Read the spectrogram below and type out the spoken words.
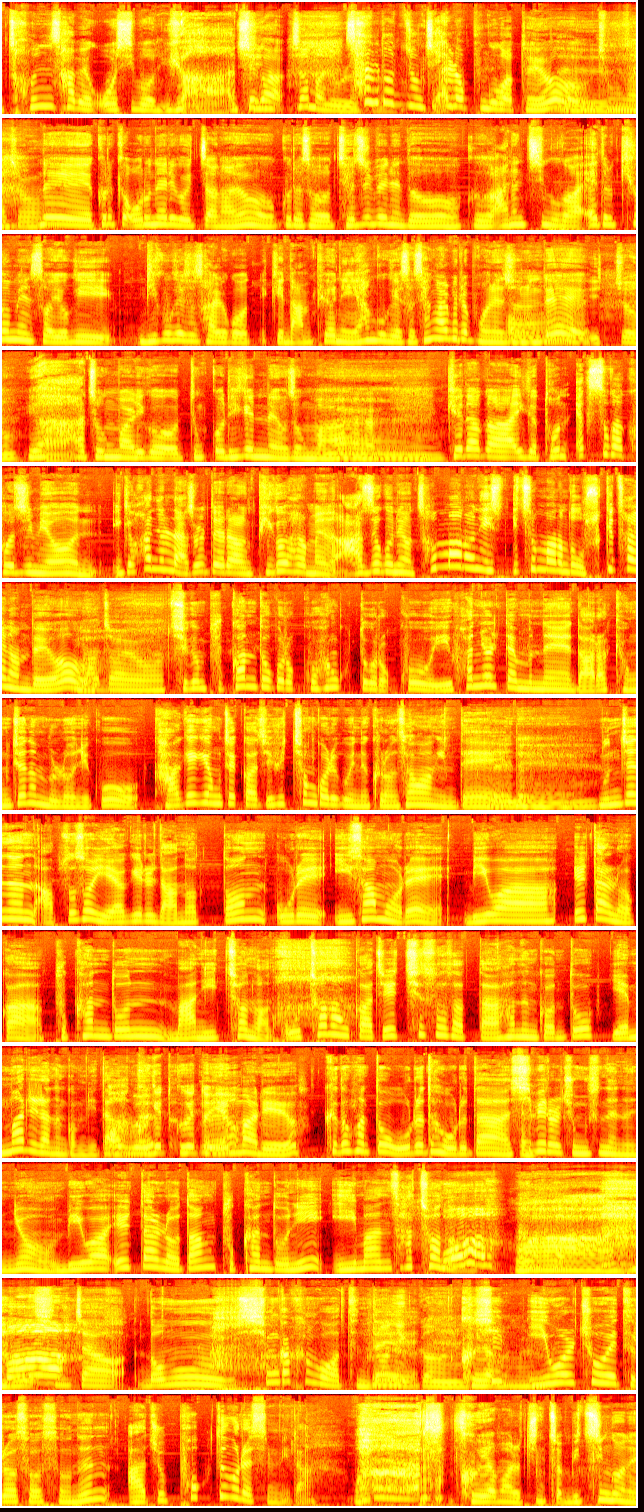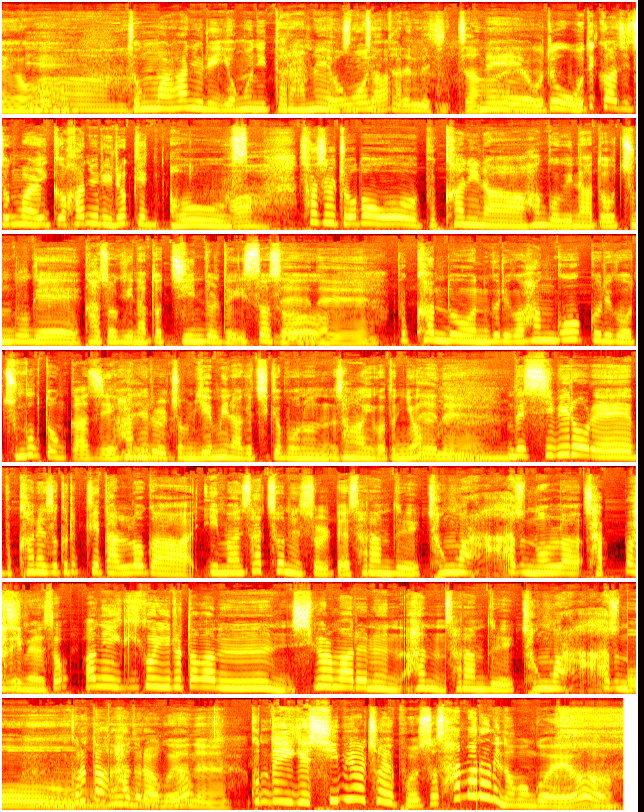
1,450원. 이야, 제가 진짜 많이 올랐어요. 살돈 중 제일 높은 것 같아요. 네. 엄청나죠. 네, 그렇게 오르내리고 있잖아요. 그래서 제 주변에도 그 아는 친구가 애들 키우면서 여기 미국에서 살고 이렇게 남편이 한국에서 생활비를 보내주는데 어, 있죠. 야 정말 이거 등골이겠네요 정말. 어. 게다가 이게 돈 액수가 커지면 이게 환율 낮을 때랑 비교하면 아주 그냥 천만 원이 이천만 원도 우습게 차이 난대요. 맞아요. 지금 북한도 그렇고 한국도 그렇고 이 환율 때문에 나라 경제는 물론이고 가계 경제까지 휘청거리고 있는 그런 상황인데 네네. 네. 문제는 앞서서 이야기를 나눴던 올해 2, 3월에 미화 1달러가 북한 돈 12,000원, 5,000원까지 치솟았다 하는 건 또 옛말이라는 겁니다. 아, 왜? 그게 그게 또 왜요? 옛말이에요? 그동안 또 오르다 오르다 11월 중순에는요. 미화 1달러당 북한 돈이 24,000원. 와, 와. 와. 진짜 너무 심각한 것 같은데 그러니까. 그야말로. 12월 초에 들어서서는 아주 폭등을 했습니다. 그야말로 진짜 미친 거네요. 예. 와. 정말 환율이 영원히 이탈하네요. 영원히 진짜. 다른데 진짜. 네, 예. 어디 어디까지 정말 그 환율이 이렇게 어우 아, 사실 저도 북한이나 한국이나 또 중국에 가족이나 또 지인들도 있어서 네네. 북한 돈 그리고 한국 그리고 중국 돈까지 환율을 네. 좀 예민하게 지켜보는 상황이거든요. 네네. 음. 근데 11월에 북한에서 그렇게 달러가 2만 4천 했을 때 사람들이 정말 아주 놀라 자빠지면서 아니 이거 이러다가는 12월 말에는 한 사람들이 정말 아주 오. 그렇다고 하더라고요. 네네. 근데 이게 12월 초에 벌써 4만 원이 넘은 거예요.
